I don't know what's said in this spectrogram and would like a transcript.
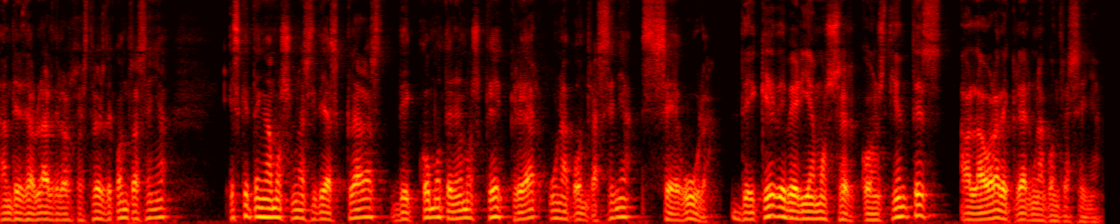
antes de hablar de los gestores de contraseña, es que tengamos unas ideas claras de cómo tenemos que crear una contraseña segura, de qué deberíamos ser conscientes a la hora de crear una contraseña.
